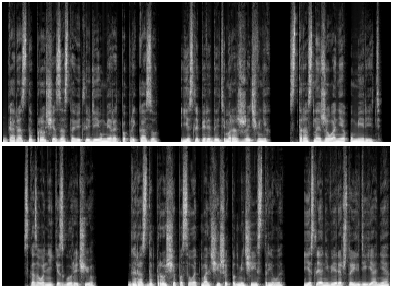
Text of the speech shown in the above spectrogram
«Гораздо проще заставить людей умирать по приказу, если перед этим разжечь в них страстное желание умереть. – сказала Ники с горечью. «Гораздо проще посылать мальчишек под мечи и стрелы, если они верят, что их деяние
